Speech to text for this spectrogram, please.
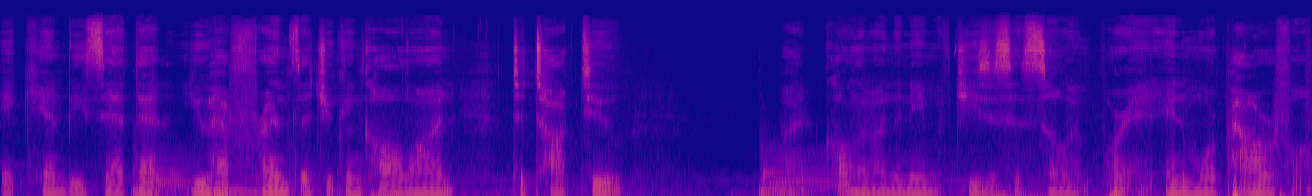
It can be said that you have friends that you can call on to talk to, but calling on the name of Jesus is so important and more powerful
